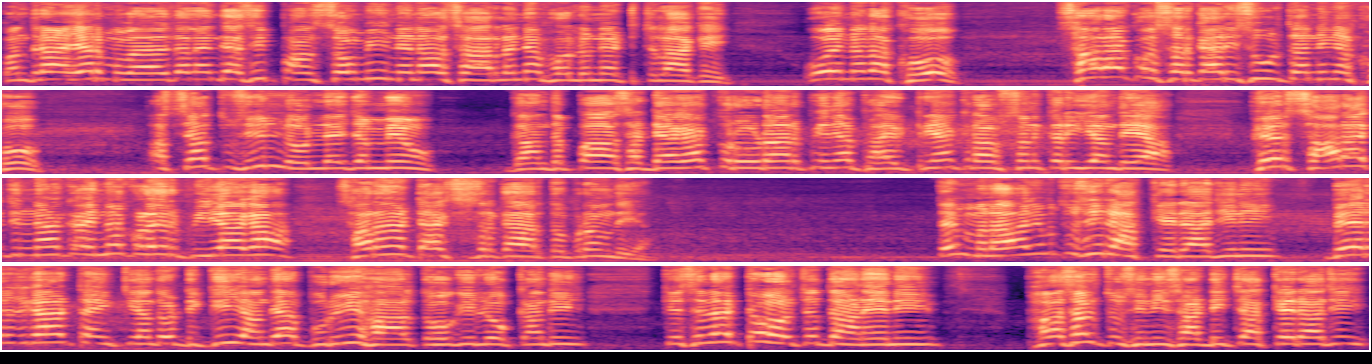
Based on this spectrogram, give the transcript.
15000 ਮੋਬਾਈਲ ਦਾ ਲੈਂਦੇ ਅਸੀਂ 500 ਮਹੀਨੇ ਨਾਲ ਸਾਰ ਲੈਂਦੇ ਹਾਂ ਫੁੱਲ ਨੈਟ ਚਲਾ ਕੇ। ਉਹ ਇਹਨਾਂ ਦਾ ਖੋ ਸਾਰਾ ਕੁਝ ਸਰਕਾਰੀ ਸਹੂਲਤਾਂ ਇਹਨਾਂ ਦੀਆਂ ਖੋ ਅੱਛਾ, ਤੁਸੀਂ ਲੋਲੇ ਜੰਮੇ ਹੋ ਗੰਦ ਪਾ ਛੱਡਿਆ ਛੱਡਿਆਗਾ ਕਰੋੜਾਂ ਰੁਪਏ ਦੀਆਂ ਫੈਕਟਰੀਆਂ ਕਰਪਸ਼ਨ ਕਰੀ ਜਾਂਦੇ ਆ। ਫਿਰ ਸਾਰਾ ਜਿੰਨਾ ਕ ਇਹਨਾਂ ਕੋਲੇ ਰੁਪਈਆ ਹੈਗਾ ਸਾਰਾ ਦਾ ਟੈਕਸ ਸਰਕਾਰ ਤੋਂ ਭਰਾਉਂਦੇ ਆ। ਤੇ ਮੁਲਾਜ਼ਮ ਤੁਸੀਂ ਰੱਖ ਕੇ ਰਾਜੀ ਨਹੀਂ। ਬੇਰੁਜ਼ਗਾਰ ਟੈਂਕੀਆਂ ਤੋਂ ਡਿੱਗੀ ਜਾਂਦੇ ਆ, ਬੁਰੀ ਹਾਲਤ ਹੋ ਗਈ ਲੋਕਾਂ ਦੀ। ਕਿਸੇ ਦਾ ਢੋਲ 'ਚ ਦਾਣੇ ਨਹੀਂ। ਫਸਲ ਤੁਸੀਂ ਨਹੀਂ ਸਾਡੀ, ਚੱਕ ਕੇ ਰਾਜੀ।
